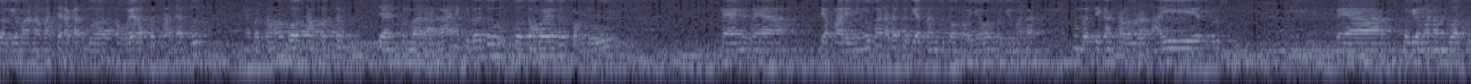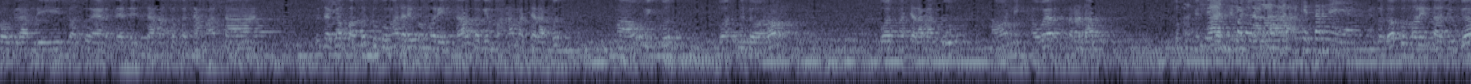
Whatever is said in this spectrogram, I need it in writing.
bagaimana masyarakat buat aware atau sadar tuh yang pertama buang sampah jangan sembarangan yang kedua tuh gotong royong itu perlu. Kayak misalnya tiap hari minggu kan ada kegiatan gotong royong bagaimana membersihkan saluran air terus kayak bagaimana membuat program di suatu RT desa atau kecamatan. Terus keempat tuh dukungan dari pemerintah bagaimana masyarakat mau ikut buat ngedorong buat masyarakat tuh mau nih aware terhadap Kebersihan, bencana. sekitarnya ya? Yang kedua pemerintah juga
